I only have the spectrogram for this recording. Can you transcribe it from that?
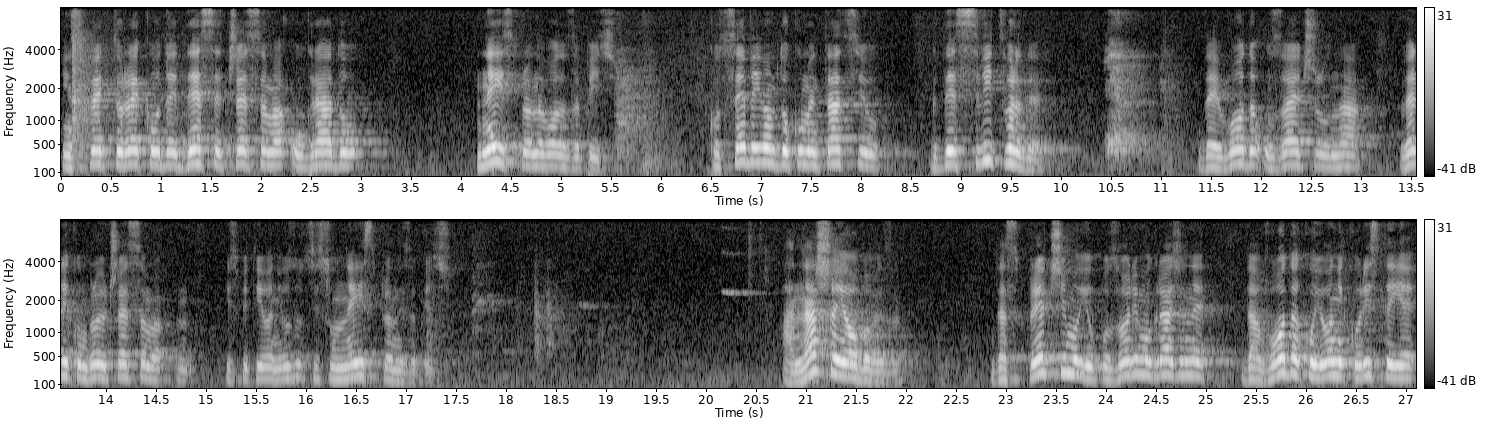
inspektor rekao da je 10 česama u gradu neispravna voda za piće. Kod sebe imam dokumentaciju gde svi tvrde da je voda u Zaječaru na velikom broju česama ispitivani uzroci su neispravni za piće. A naša je obaveza da sprečimo i upozorimo građane da voda koju oni koriste je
